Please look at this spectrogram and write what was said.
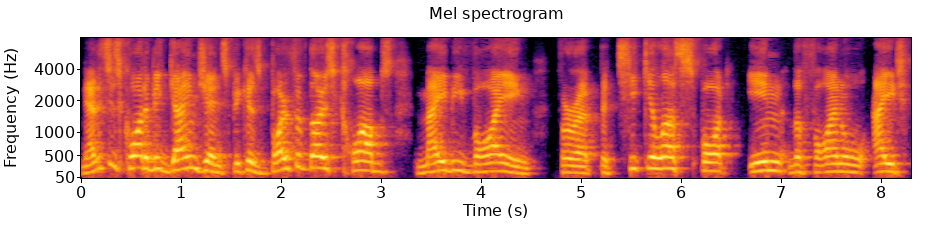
Now, this is quite a big game, gents, because both of those clubs may be vying for a particular spot in the final eight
